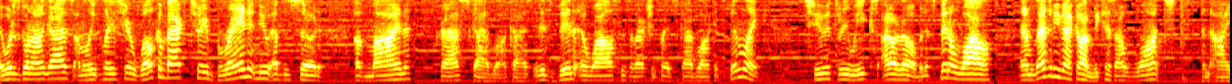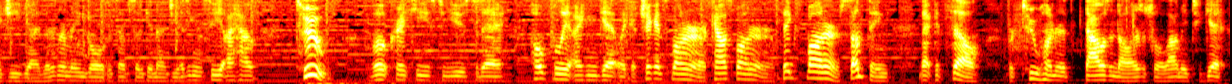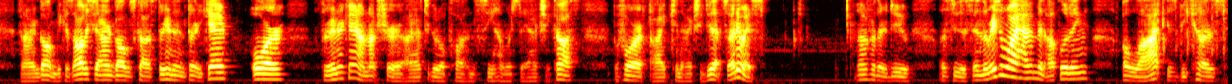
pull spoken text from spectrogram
Hey, what is going on, guys? I'm ElitePlayz here. Welcome back to a brand new episode of Minecraft Skyblock, guys. It has been a while since I've actually played Skyblock. It's been like two, three weeks. I don't know, but it's been a while, and I'm glad to be back on because I want an IG, guys. That is my main goal of this episode, to get an IG. As you can see, I have two vote crate keys to use today. Hopefully, I can get like a chicken spawner or a cow spawner or a pig spawner or something that could sell for $200,000, which will allow me to get an Iron Golem. Because obviously Iron Golems cost 330k or 300k, I'm not sure. I have to go to a plot and see how much they actually cost before I can actually do that. So anyways, without further ado, let's do this. And the reason why I haven't been uploading a lot is because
